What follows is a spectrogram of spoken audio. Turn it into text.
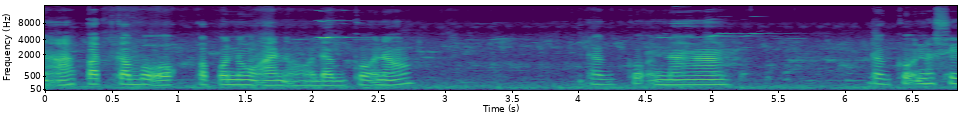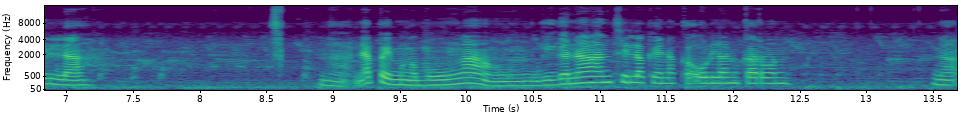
na apat ka buok kapunuan o dagko na. Dagko na. Dagko na sila. Na napay mga bunga oh. Giganahan sila kay nakaulan karon. Na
